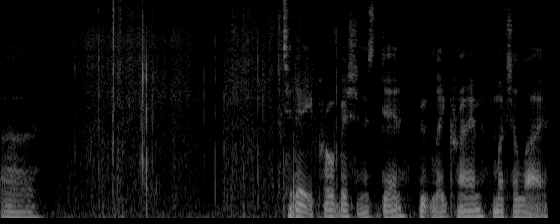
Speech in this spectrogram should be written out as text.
Uh, today, Prohibition is dead, bootleg crime, much alive.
